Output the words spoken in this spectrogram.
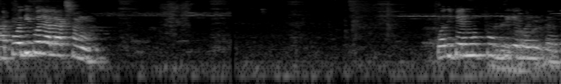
আর প্রদীপও জ্বালো একসঙ্গে। প্রদীপের মুখ পূব দিকে করে দিতে হবে।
